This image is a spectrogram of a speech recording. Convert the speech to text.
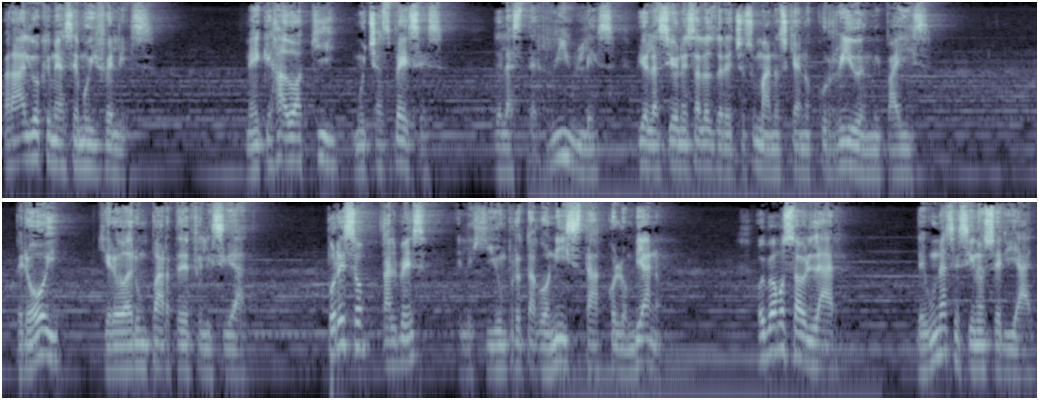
para algo que me hace muy feliz. Me he quejado aquí muchas veces de las terribles violaciones a los derechos humanos que han ocurrido en mi país. Pero hoy quiero dar un parte de felicidad. Por eso, tal vez, elegí un protagonista colombiano. Hoy vamos a hablar de un asesino serial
